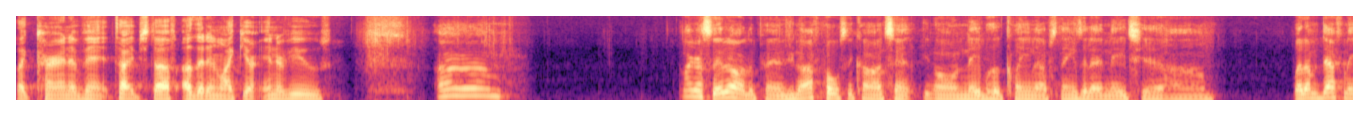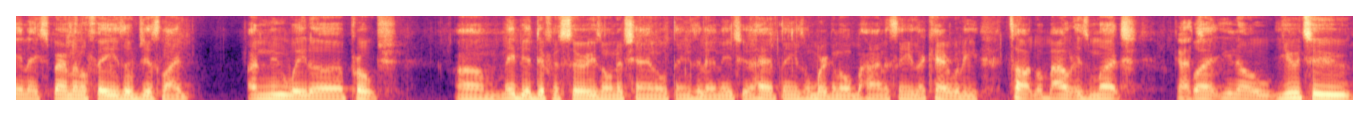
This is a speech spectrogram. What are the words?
like current event type stuff other than like your interviews? Um, like I said, it all depends. You know, I've posted content, you know, on neighborhood cleanups, things of that nature. Um, but I'm definitely in the experimental phase of just like a new way to approach um, maybe a different series on the channel, things of that nature. I have things I'm working on behind the scenes. I can't really talk about as much, Gotcha. but you know, YouTube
